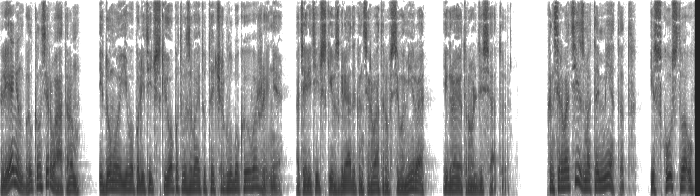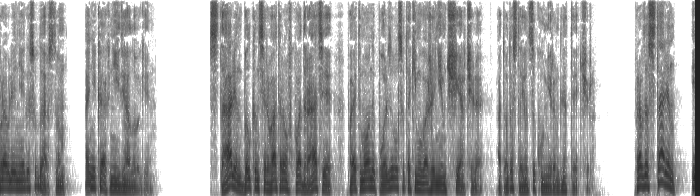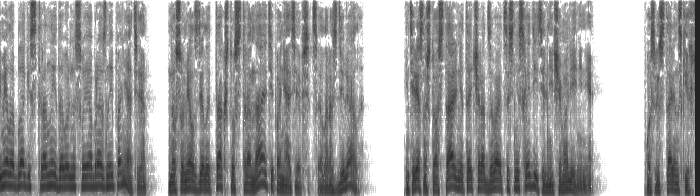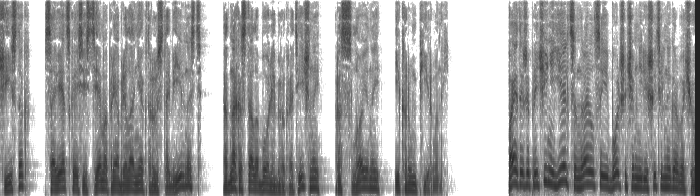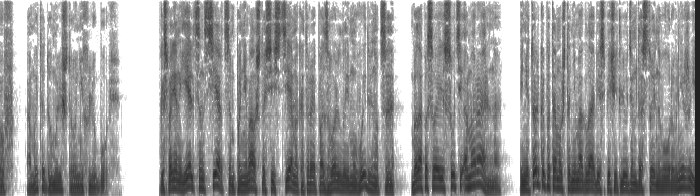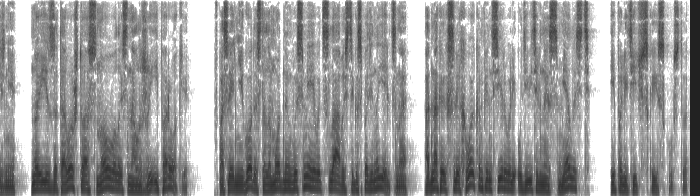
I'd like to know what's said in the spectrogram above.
Ленин был консерватором, и, думаю, его политический опыт вызывает у Тэтчер глубокое уважение, а теоретические взгляды консерваторов всего мира играют роль десятую. Консерватизм — это метод, искусство управления государством, а никак не идеология. Сталин был консерватором в квадрате, поэтому он и пользовался таким уважением Черчилля, а тот остается кумиром для Тэтчер. Правда, Сталин имел о благе страны довольно своеобразные понятия, но сумел сделать так, что страна эти понятия всецело разделяла. Интересно, что о Сталине Тэтчер отзывается снисходительнее, чем о Ленине. После сталинских чисток советская система приобрела некоторую стабильность, однако стала более бюрократичной, расслоенной и коррумпированной. По этой же причине Ельцин нравился ей больше, чем нерешительный Горбачев, а мы-то думали, что у них любовь. Господин Ельцин сердцем понимал, что система, которая позволила ему выдвинуться, была по своей сути аморальна, и не только потому, что не могла обеспечить людям достойного уровня жизни, но и из-за того, что основывалась на лжи и пороке. В последние годы стало модным высмеивать слабости господина Ельцина, однако их с лихвой компенсировали удивительная смелость и политическое искусство.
